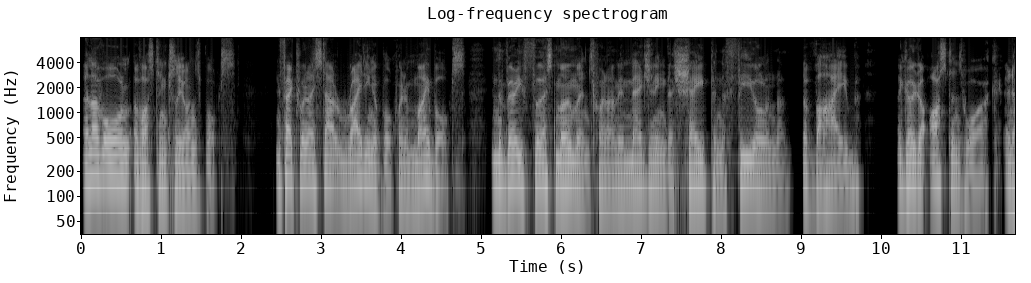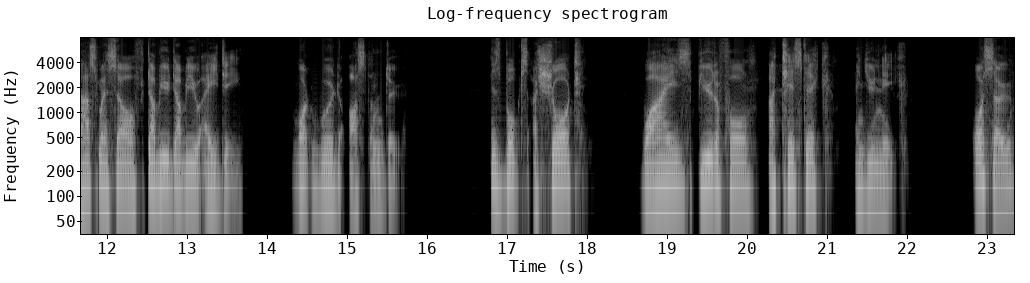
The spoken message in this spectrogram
I love all of Austin Kleon's books. In fact, when I start writing a book, one of my books, in the very first moments when I'm imagining the shape and the feel and the, the vibe, I go to Austin's work and ask myself, WWAD, what would Austin do? His books are short, wise, beautiful, artistic, and unique. Also,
